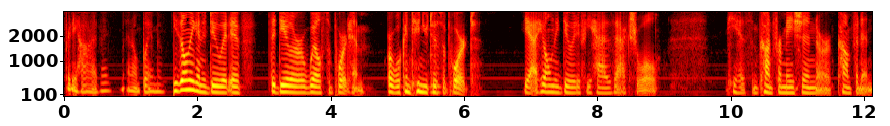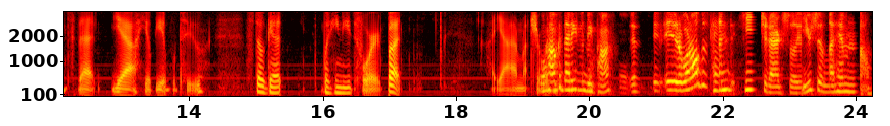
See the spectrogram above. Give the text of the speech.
pretty hot. I, I don't blame him. He's only going to do it if the dealer will support him or will continue to mm. support. Yeah, he'll only do it if he has actual he has some confirmation or confidence that yeah he'll be able to still get what he needs for it but yeah i'm not sure well how could that even be possible it, it, it would all depend he should actually you should let him know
